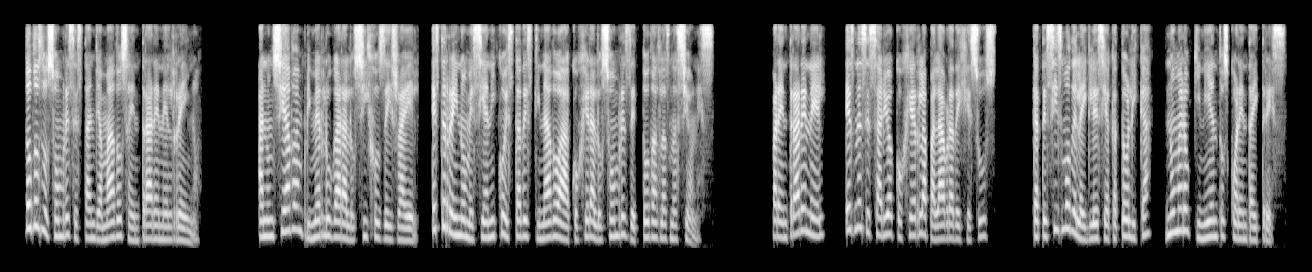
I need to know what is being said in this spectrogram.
Todos los hombres están llamados a entrar en el reino. Anunciado en primer lugar a los hijos de Israel, este reino mesiánico está destinado a acoger a los hombres de todas las naciones. Para entrar en él, es necesario acoger la palabra de Jesús. Catecismo de la Iglesia Católica, número 543.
